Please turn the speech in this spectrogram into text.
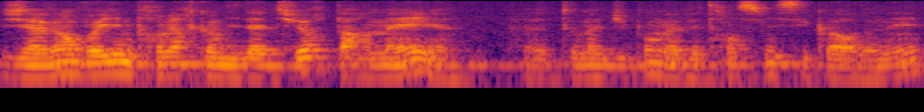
j'avais envoyé une première candidature par mail. Euh, Thomas Dupont m'avait transmis ses coordonnées,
